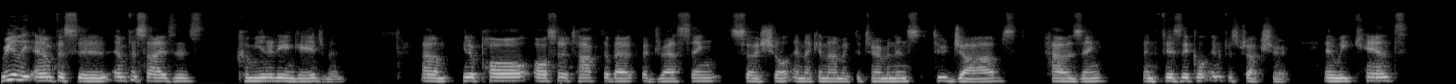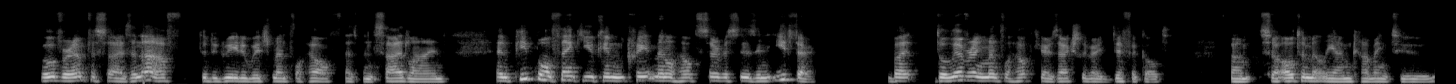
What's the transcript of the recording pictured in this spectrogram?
really emphasis, emphasizes community engagement. Um, you know, Paul also talked about addressing social and economic determinants through jobs, housing, and physical infrastructure. And we can't overemphasize enough the degree to which mental health has been sidelined. And people think you can create mental health services in ether, but delivering mental health care is actually very difficult. Um, so ultimately, I'm coming to,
